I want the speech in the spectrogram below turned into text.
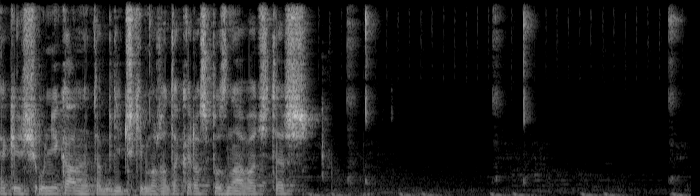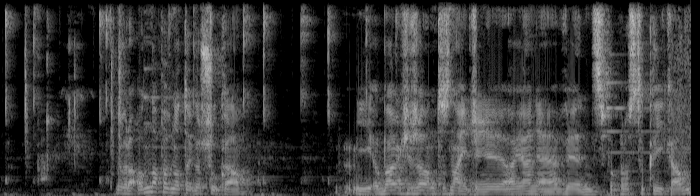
jakieś unikalne tabliczki, można takie rozpoznawać też. Dobra, on na pewno tego szuka. I obawiam się, że on to znajdzie, a ja nie, więc po prostu klikam.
